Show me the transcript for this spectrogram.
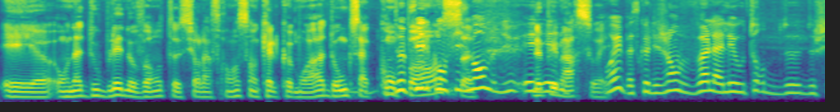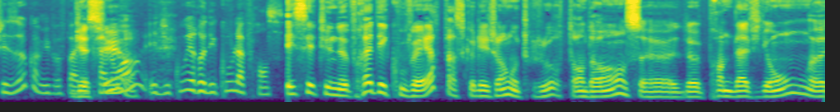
et euh, on a doublé nos ventes sur la France en quelques mois. Donc ça compense Depuis le confinement. du- et- depuis et- ouais. Oui, parce que les gens veulent aller autour de, de chez eux, comme ils peuvent pas Bien aller très sûr. loin, et du coup, ils redécouvrent la France. Et c'est une vraie découverte parce que les gens ont toujours tendance euh, de prendre l'avion euh,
